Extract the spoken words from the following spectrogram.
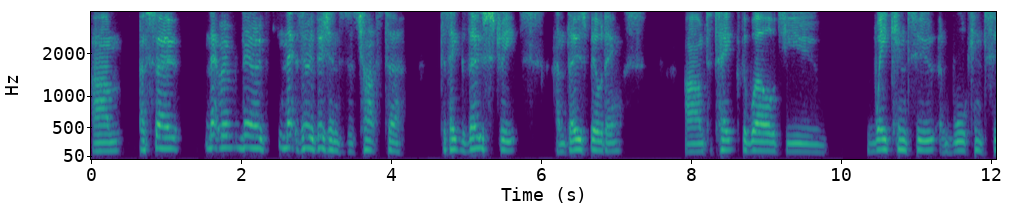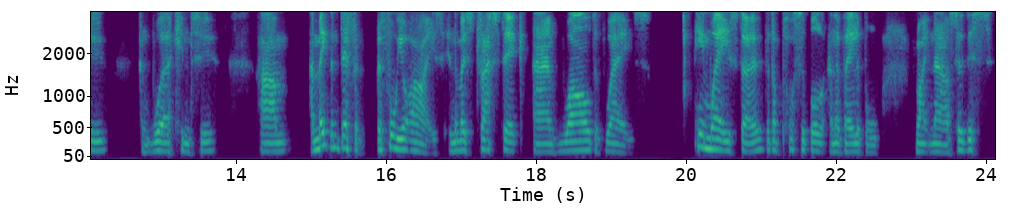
Um, and so net, net, net zero visions is a chance to, to take those streets and those buildings, um, to take the world you wake into and walk into and work into, um, and make them different before your eyes in the most drastic and wild of ways, in ways though that are possible and available right now. So this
